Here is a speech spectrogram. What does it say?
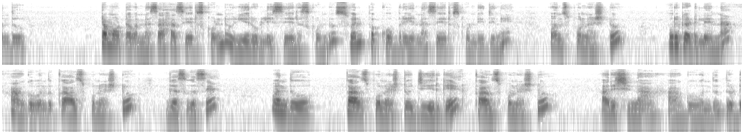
ಒಂದು ಟೊಮೊಟೊವನ್ನು ಸಹ ಸೇರಿಸ್ಕೊಂಡು, ಈರುಳ್ಳಿ ಸೇರಿಸ್ಕೊಂಡು, ಸ್ವಲ್ಪ ಕೊಬ್ಬರಿಯನ್ನು ಸೇರಿಸ್ಕೊಂಡಿದ್ದೀನಿ. ಒಂದು ಸ್ಪೂನಷ್ಟು ಹುರಿಗಡಲೆಯನ್ನು ಹಾಗೂ ಒಂದು ಕಾಲು ಸ್ಪೂನಷ್ಟು ಗಸಗಸೆ, ಒಂದು ಕಾಲು ಸ್ಪೂನಷ್ಟು ಜೀರಿಗೆ, ಕಾಲು ಸ್ಪೂನಷ್ಟು ಅರಿಶಿನ ಹಾಗೂ ಒಂದು ದೊಡ್ಡ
